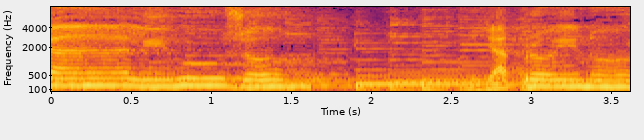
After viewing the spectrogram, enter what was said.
ένα μπουκάλι ούζο για πρωινό.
